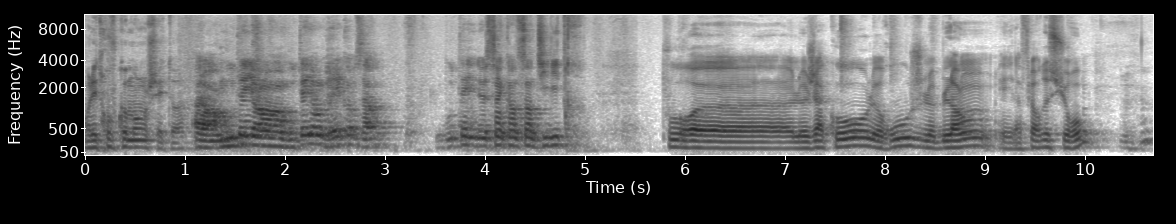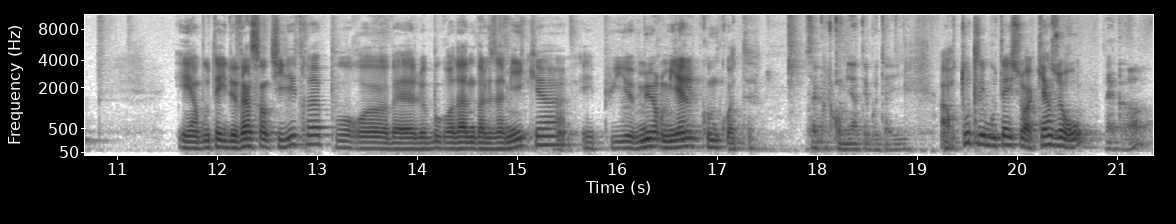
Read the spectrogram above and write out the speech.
On les trouve comment chez toi? Alors, en bouteille en, bouteille en grès, comme ça. Bouteille de 50 centilitres pour euh, le jaco, le rouge, le blanc et la fleur de sureau. Et en bouteille de 20 centilitres pour euh, ben, le bougre d'âne balsamique et puis euh, mûr, miel, kumquat. Ça coûte combien tes bouteilles? Alors, toutes les bouteilles sont à 15 euros. D'accord.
